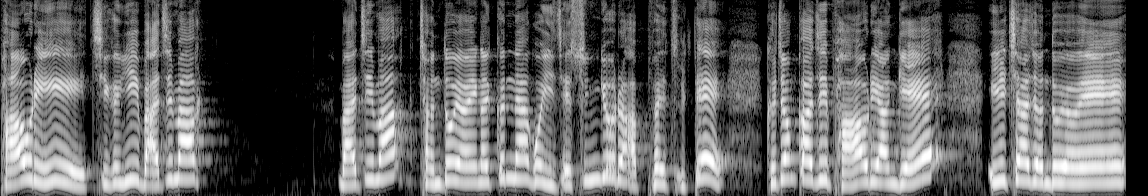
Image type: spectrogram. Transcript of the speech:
바울이 지금 이 마지막 마지막 전도 여행을 끝나고 이제 순교를 앞에 둘 때 그 전까지 바울이 한 게 1차 전도 여행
